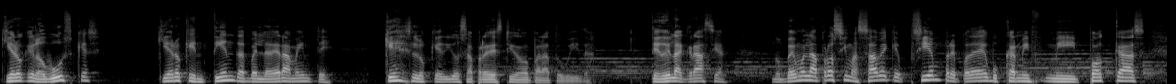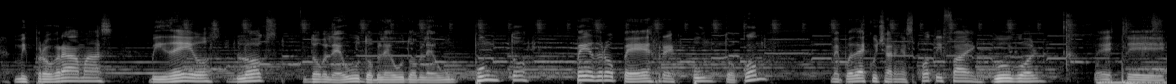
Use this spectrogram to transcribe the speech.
Quiero que lo busques, quiero que entiendas verdaderamente qué es lo que Dios ha predestinado para tu vida. Te doy las gracias. Nos vemos la próxima. Sabe que siempre puedes buscar mi, mi podcast, mis programas, videos, blogs, www.pedropr.com me puede escuchar en Spotify, Google, este,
